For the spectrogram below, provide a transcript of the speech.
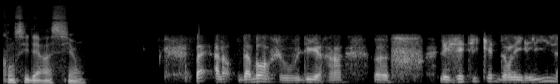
considération? Ben, alors d'abord, je vais vous dire, hein, les étiquettes dans l'Église,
